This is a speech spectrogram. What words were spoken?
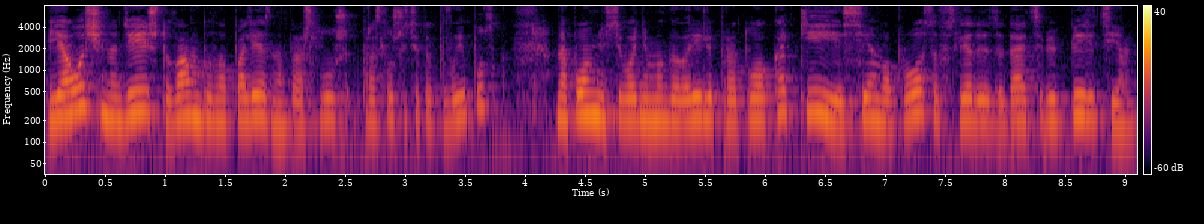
я очень надеюсь, что вам было полезно прослушать, прослушать этот выпуск. Напомню, сегодня мы говорили про то, какие семь вопросов следует задать себе перед тем,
